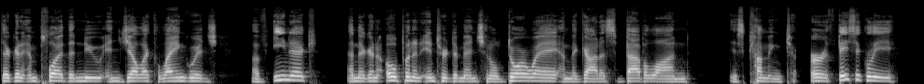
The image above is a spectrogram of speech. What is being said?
They're going to employ the new angelic language of Enoch, and they're going to open an interdimensional doorway, and the goddess Babalon is coming to Earth. Basically,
